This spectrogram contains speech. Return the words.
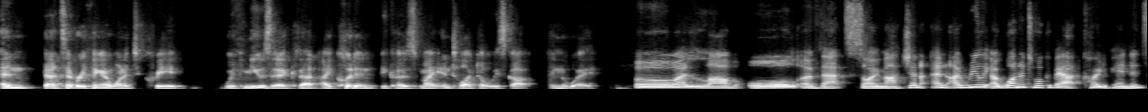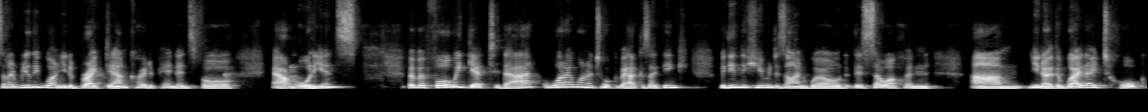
and that's everything I wanted to create with music that I couldn't because my intellect always got in the way. Oh, I love all of that so much. And and I really I want to talk about codependence and I really want you to break down codependence for our mm-hmm. audience but before we get to that, what I want to talk about, because I think within the human design world, there's so often, um, you know, the way they talk,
